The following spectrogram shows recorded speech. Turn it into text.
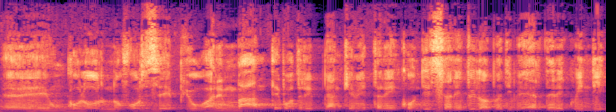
eh, un colorno forse più arembante potrebbe anche mettere in condizione il Villoba di perdere e quindi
